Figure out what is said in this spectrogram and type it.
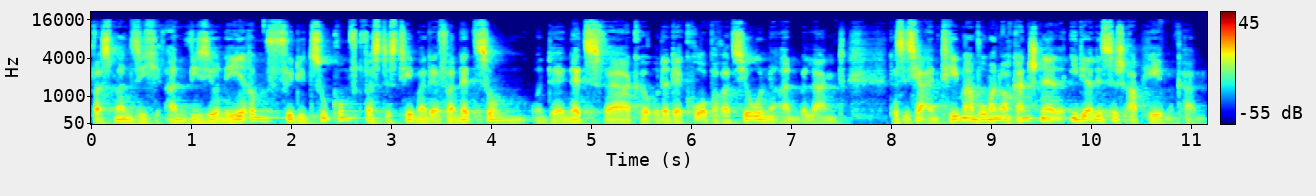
was man sich an Visionärem für die Zukunft, was das Thema der Vernetzung und der Netzwerke oder der Kooperation anbelangt, das ist ja ein Thema, wo man auch ganz schnell idealistisch abheben kann.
